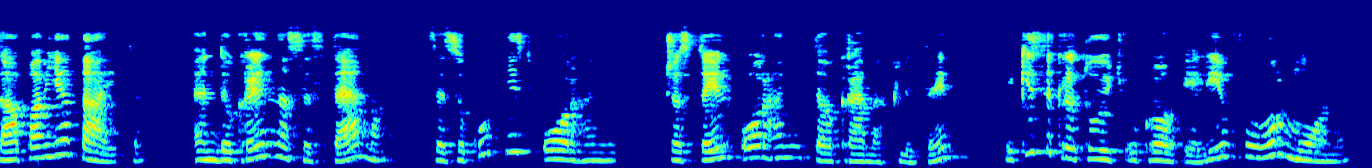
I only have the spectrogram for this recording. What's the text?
Запам'ятайте, ендокринна система це сукупність органів, частин органів та окремих клітин, які секретують у кров і лімфу гормони.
